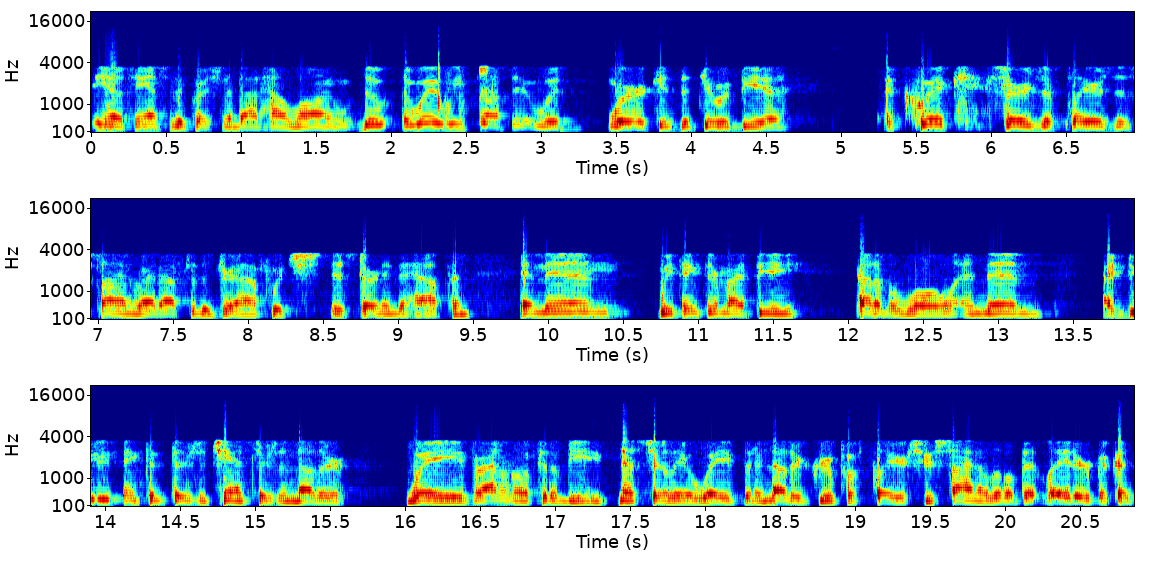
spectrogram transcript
you know, to answer the question about how long, the the way we thought it would work is that there would be a a quick surge of players that sign right after the draft, which is starting to happen, and then we think there might be kind of a lull, and then I do think that there's a chance there's another wave, or I don't know if it'll be necessarily a wave, but another group of players who sign a little bit later. Because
